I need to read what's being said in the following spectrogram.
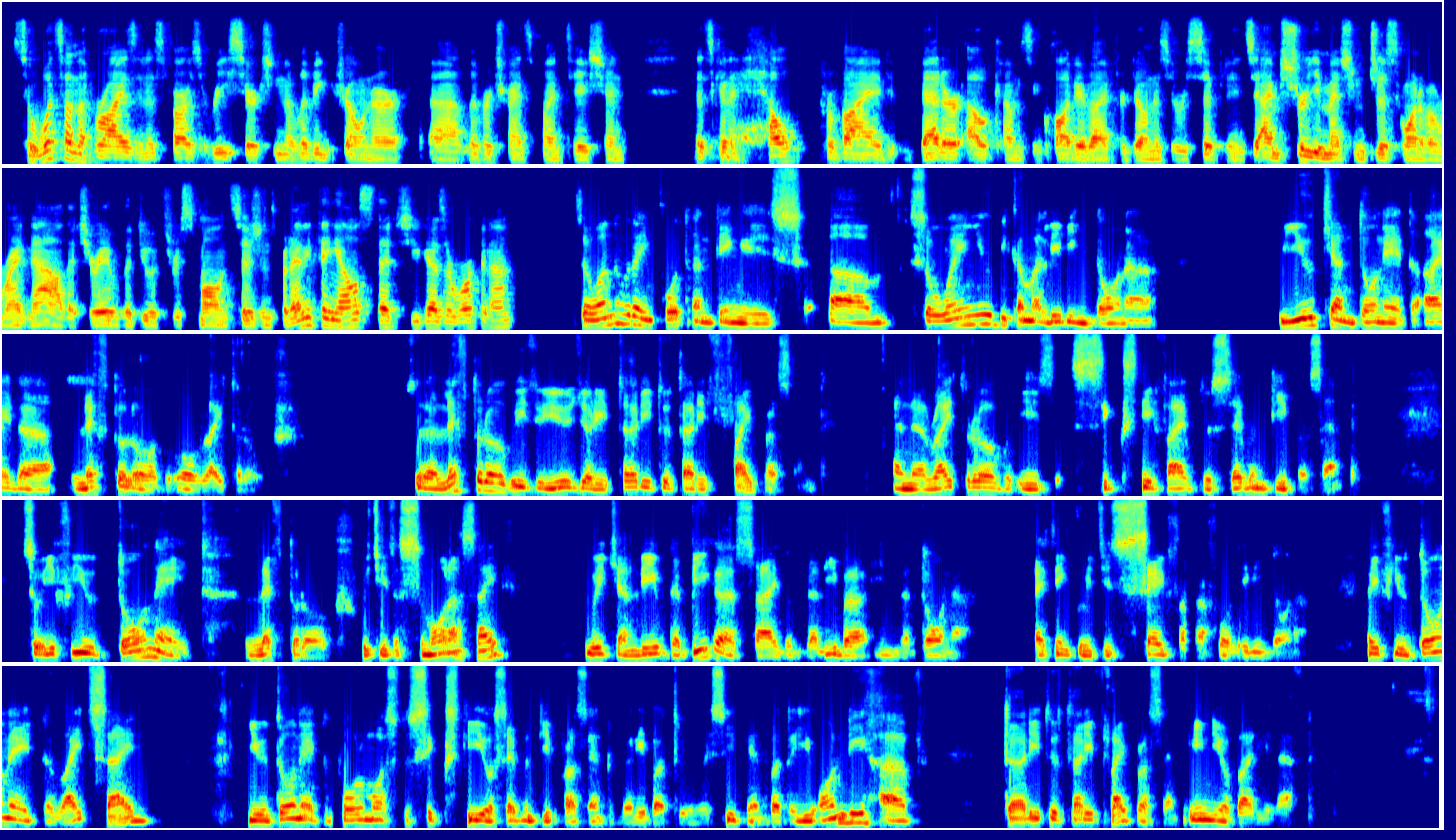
So, what's on the horizon as far as research in the living donor uh, liver transplantation that's going to help provide better outcomes and quality of life for donors and recipients? I'm sure you mentioned just one of them right now that you're able to do it through small incisions, but anything else that you guys are working on? So, one of the important things is um, so when you become a living donor, you can donate either left lobe or right lobe. So the left lobe is usually 30 to 35%, and the right lobe is 65 to 70%. So if you donate left lobe, which is a smaller side, we can leave the bigger side of the liver in the donor, I think, which is safer for living donor. If you donate the right side, you donate almost 60 or 70% of the liver to the recipient, but you only have 30 to 35% in your body left.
